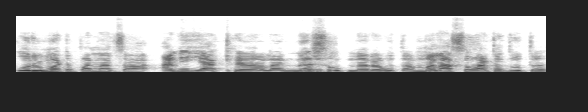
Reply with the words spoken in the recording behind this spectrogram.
उर्मटपणाचा आणि या खेळाला न शोभणारा होता. मला असं वाटत होतं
